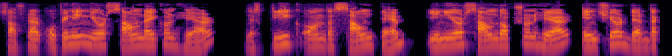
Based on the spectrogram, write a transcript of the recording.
So after opening your sound icon here, just click on the sound tab in your sound option here ensure that the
